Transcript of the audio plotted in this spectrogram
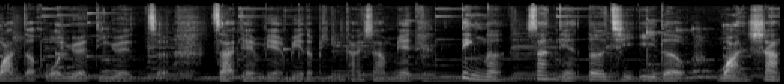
万的活跃订阅者，在 A M B N B 的平台上面订了三点二七亿的晚上。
